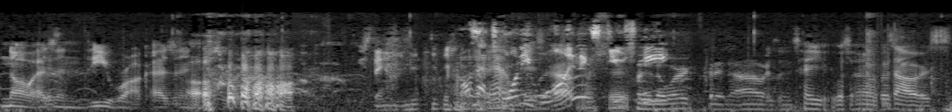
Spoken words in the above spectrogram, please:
No, as in the rock, as in. Oh. We stand. I was at 21. dude. Excuse Put in the me. word, put in the hours, and hey, what's hours? what's ours?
